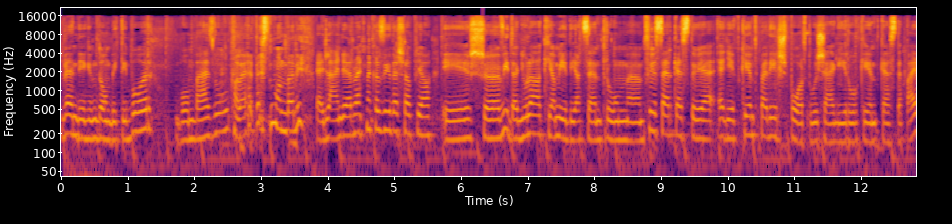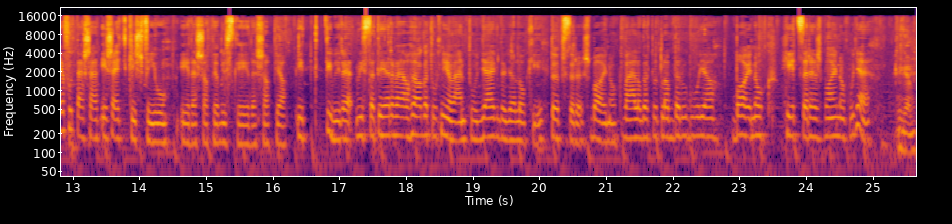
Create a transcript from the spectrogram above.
Vendégünk Dombi Tibor, bombázó, ha lehet ezt mondani, egy lánygyermeknek az édesapja, és Vida Gyula, aki a Médiacentrum főszerkesztője, egyébként pedig sportújságíróként kezdte pályafutását, és egy kisfiú édesapja, büszke édesapja. Itt Tibire visszatérve, a hallgatók nyilván tudják, de hogy a Loki többszörös bajnok, válogatott labdarúgója, bajnok, hétszeres bajnok, ugye? Igen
